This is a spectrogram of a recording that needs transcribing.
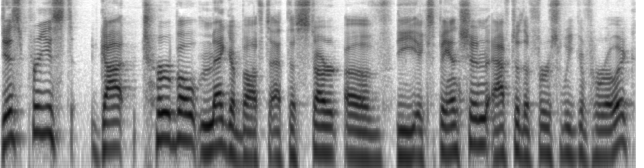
Disc Priest got turbo mega buffed at the start of the expansion after the first week of heroic.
